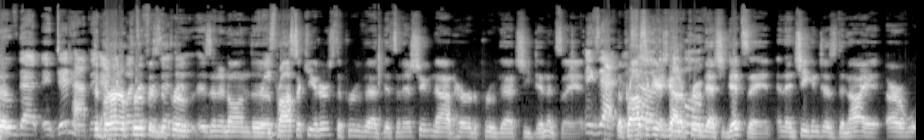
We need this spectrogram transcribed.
prove that, it did happen? The burden of proof is the proof. Isn't it on the Reasonable. prosecutors to prove that it's an issue, not her to prove that she didn't say it? Exactly. The prosecutor's So got to prove that she did say it, and then she can just deny it, or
